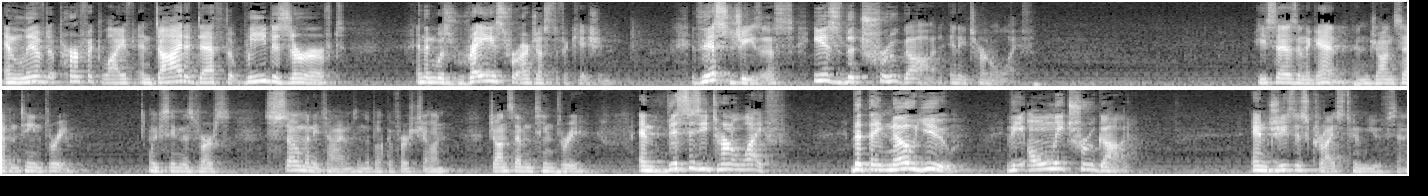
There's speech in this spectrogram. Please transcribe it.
and lived a perfect life and died a death that we deserved and then was raised for our justification. This Jesus is the true God in eternal life. He says, and again in John 17, 3, we've seen this verse so many times in the book of 1 John. John 17, 3. And this is eternal life, that they know you, the only true God, and Jesus Christ, whom you've sent.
